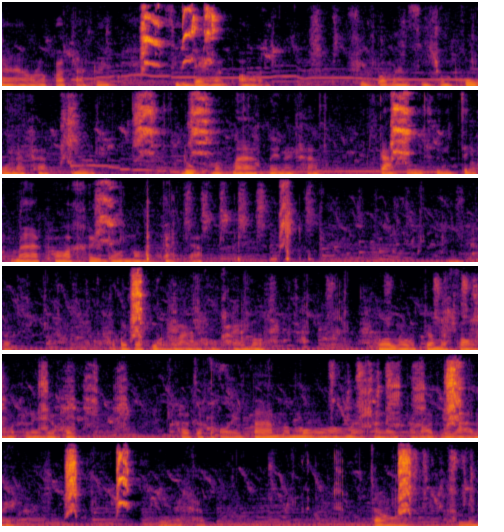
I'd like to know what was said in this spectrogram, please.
นาว แล้วก็ตัดด้วยสีแดงอ่อนๆฟิลประมาณสีชมพูนะครับนี่ดุมากๆเลยนะครับ กัดนี่คือเจ็บมาก เพราะว่าเคยโดนน้องกัดแล้วนี่ครับเขาก็จะห่วงรังของเขาเนาะพอเราจะมาส่องอะไรเนี่ยเขาเขาจะคอยตามมามองมาอะไรตลอดเวลาเลย นี่นะครับ จ้องขมิง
